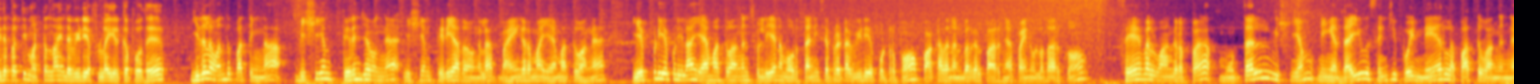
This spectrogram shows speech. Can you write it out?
இதை பற்றி மட்டும்தான் இந்த வீடியோ ஃபுல்லாக இருக்க போகுது. இதில் வந்து பார்த்திங்கன்னா விஷயம் தெரிஞ்சவங்க விஷயம் தெரியாதவங்கள பயங்கரமாக ஏமாற்றுவாங்க எப்படி எப்படிலாம் ஏமாற்றுவாங்கன்னு சொல்லியே நம்ம ஒரு தனி செப்பரேட்டாக வீடியோ போட்டிருப்போம். பார்க்காத நண்பர்கள் பாருங்கள் பயனுள்ளதாக இருக்கும். சேவல் வாங்குறப்ப முதல் விஷயம் நீங்கள் தயவு செஞ்சு போய் நேரில் பார்த்து வாங்குங்க.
